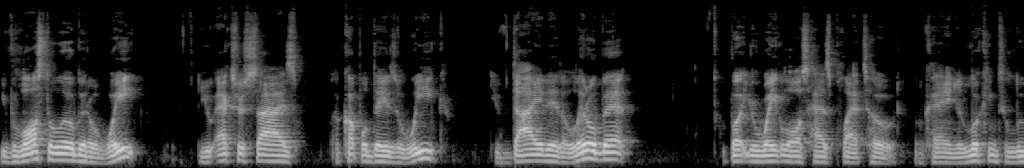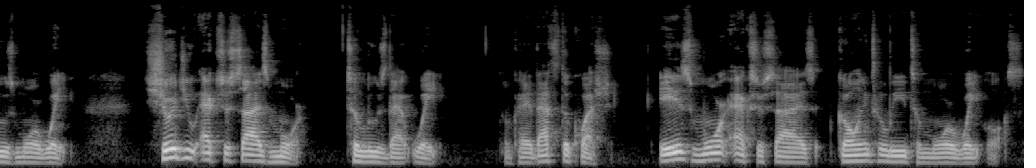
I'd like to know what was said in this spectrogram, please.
You've lost a little bit of weight. You exercise a couple days a week. You've dieted a little bit but your weight loss has plateaued, okay, and you're looking to lose more weight. Should you exercise more to lose that weight? Okay, that's the question. Is more exercise going to lead to more weight loss?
